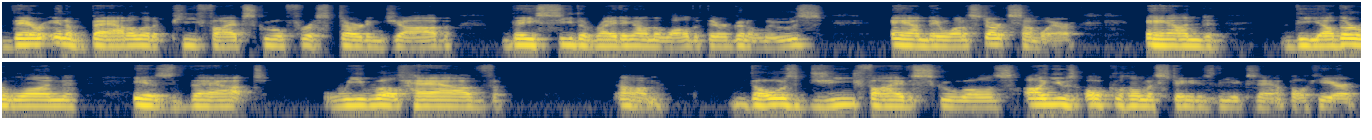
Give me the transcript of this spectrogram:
they're in a battle at a P5 school for a starting job. They see the writing on the wall that they're going to lose and they want to start somewhere. And the other one is that we will have um, those G5 schools, I'll use Oklahoma State as the example here.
